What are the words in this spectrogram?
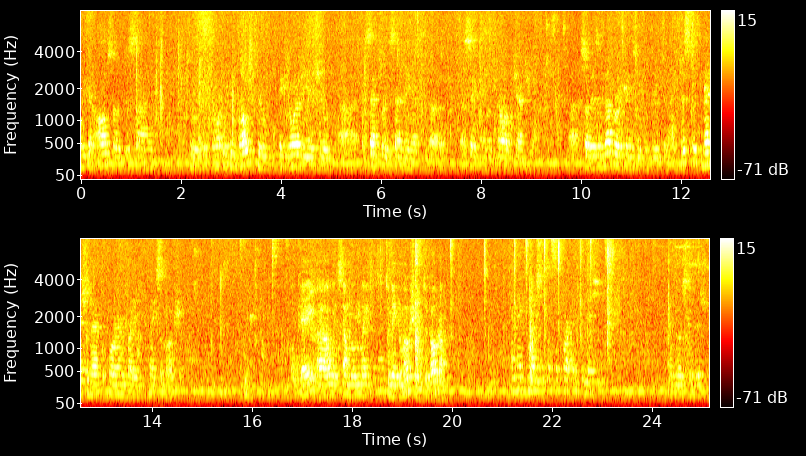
we can also decide to ignore, we can vote to ignore the issue, uh, essentially sending a, a- a signal of no objection. Uh, So there's a number of things we can do tonight, just to mention that before anybody makes a motion. Okay, uh, would someone like to make a motion to vote on? I make a motion to support with conditions. And those conditions.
